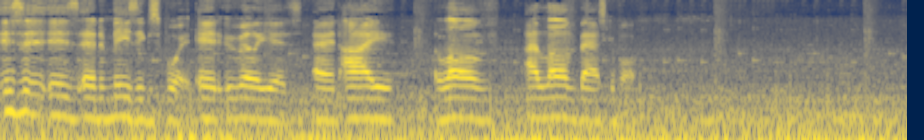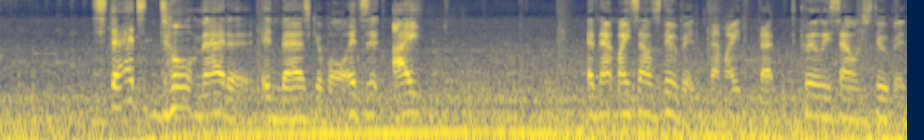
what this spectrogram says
is is an amazing sport. It really is, and I love I love basketball. Stats don't matter in basketball. It's I, and that might sound stupid. That might that clearly sounds stupid,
